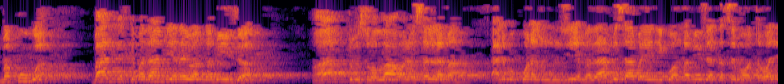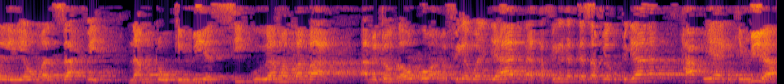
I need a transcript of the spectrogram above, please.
makubwa. Bali katika madhambi yanayoangamiza. Mtume sallallahu alaihi wasallama alipokuwa anazungumzia madhambi saba yenye kuangamiza akasema watawalli yauma zahfi na mtu ukimbie siku ya mapambano. Ametoka huko amefika kwenye jihadi na akafika katika safu ya kupigana. Hapo yeye akikimbia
